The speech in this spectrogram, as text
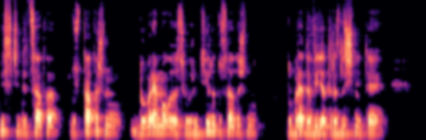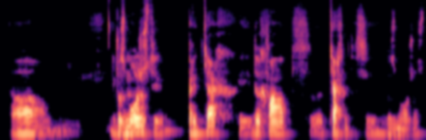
мисля, че децата достатъчно добре могат да се ориентират, достатъчно добре да видят различните а, възможности пред тях и да хванат тяхната си възможност.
